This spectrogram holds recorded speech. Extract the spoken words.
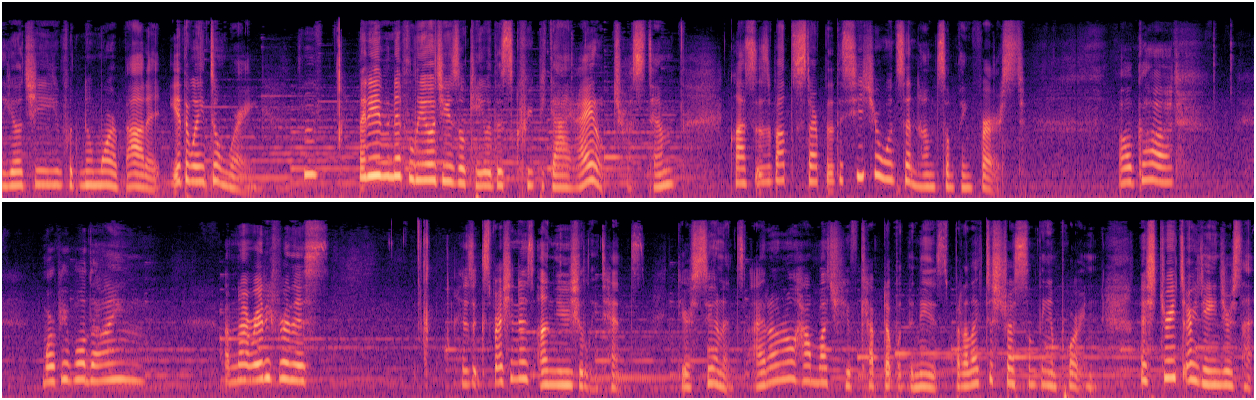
Ryoji would know more about it. Either way, don't worry. Hmm. But even if Ryoji is okay with this creepy guy, I don't trust him. Class is about to start, but the teacher wants to announce something first. Oh god. More people dying? I'm not ready for this. His expression is unusually tense. Dear students, I don't know how much you've kept up with the news, but I'd like to stress something important. The streets are dangerous at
